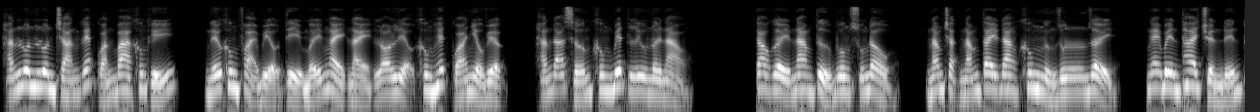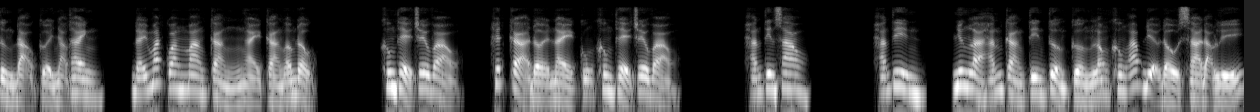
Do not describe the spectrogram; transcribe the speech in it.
hắn luôn luôn chán ghét quán ba không khí, nếu không phải biểu tỷ mấy ngày này lo liệu không hết quá nhiều việc, hắn đã sớm không biết lưu nơi nào. Cao gầy nam tử buông xuống đầu, nắm chặt nắm tay đang không ngừng run rẩy, nghe bên thai truyền đến từng đạo cười nhạo thanh, đáy mắt quang mang càng ngày càng âm độc. Không thể trêu vào, hết cả đời này cũng không thể trêu vào. Hắn tin sao? Hắn tin, nhưng là hắn càng tin tưởng cường long không áp địa đầu xa đạo lý.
